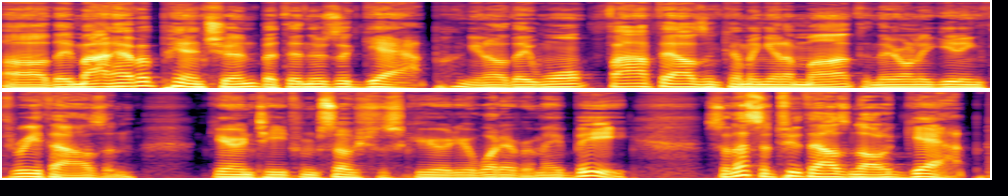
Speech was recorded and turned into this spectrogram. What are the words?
Uh, they might have a pension, but then there's a gap. You know, they want five thousand coming in a month, and they're only getting three thousand guaranteed from Social Security or whatever it may be. So that's a $2,000 gap.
